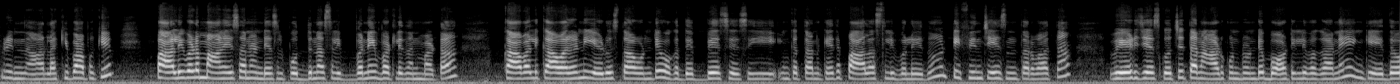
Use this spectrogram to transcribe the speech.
ప్రిన్ ఆ లక్కీ పాపకి పాలు ఇవ్వడం మానేసానండి అసలు పొద్దున అసలు ఇవ్వనే ఇవ్వట్లేదు అనమాట కావాలి కావాలని ఏడుస్తూ ఉంటే ఒక దెబ్బేసేసి ఇంకా తనకైతే పాలు అసలు ఇవ్వలేదు. టిఫిన్ చేసిన తర్వాత వేడి చేసుకొచ్చి తను ఆడుకుంటుంటే బాటిల్ ఇవ్వగానే ఇంకేదో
